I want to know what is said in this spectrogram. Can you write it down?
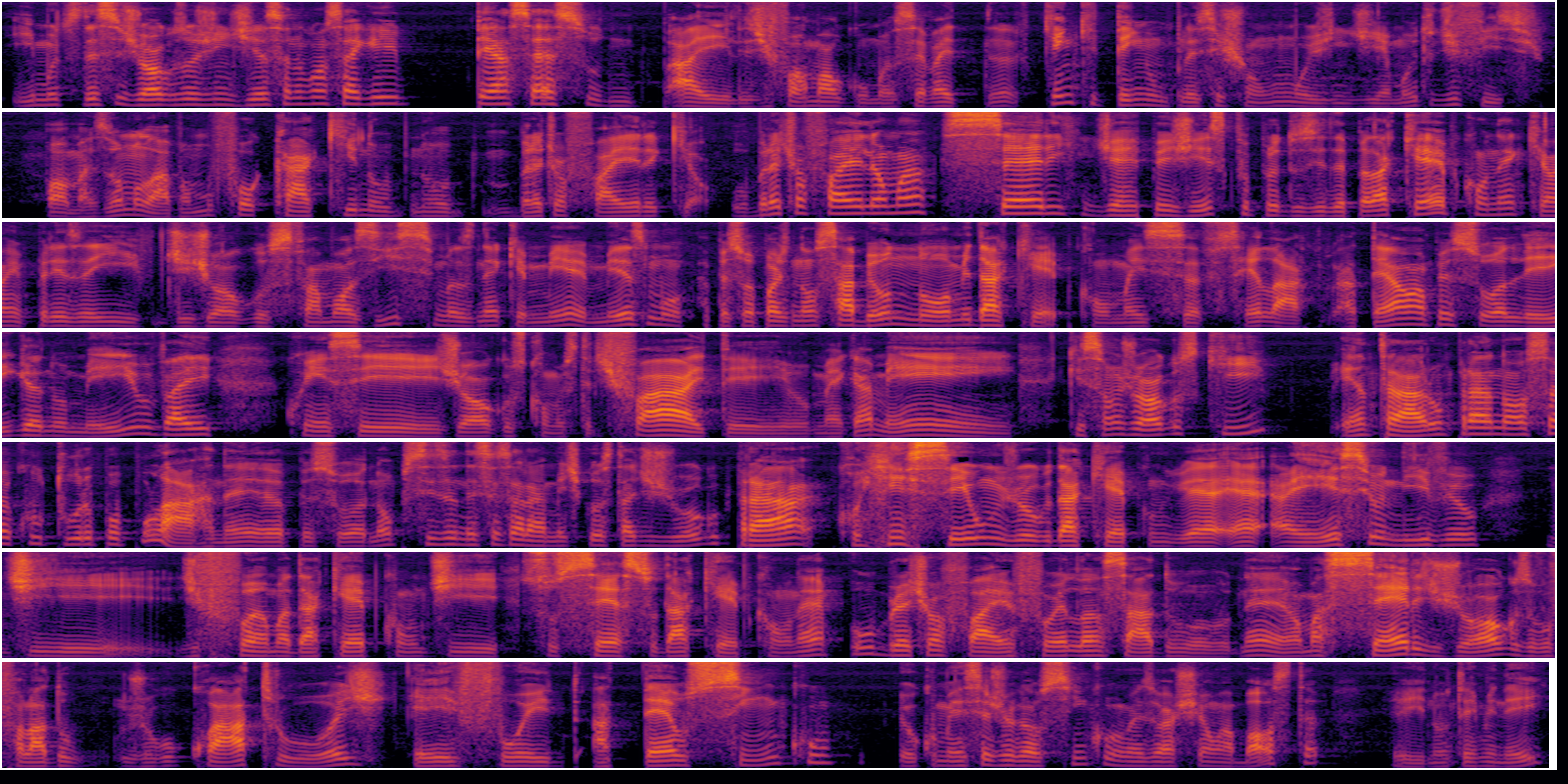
E muitos desses jogos hoje em dia você não consegue ter acesso a eles de forma alguma. Você vai, quem que tem um PlayStation 1 hoje em dia é muito difícil. Ó, mas vamos lá, vamos focar aqui no, no Breath of Fire aqui, ó. O Breath of Fire é uma série de RPGs que foi produzida pela Capcom, né, que é uma empresa aí de jogos famosíssimas, né, que é me mesmo a pessoa pode não saber o nome da Capcom, mas sei lá, até uma pessoa leiga no meio vai conhecer jogos como Street Fighter, o Mega Man, que são jogos que entraram para nossa cultura popular, né? A pessoa não precisa necessariamente gostar de jogo para conhecer um jogo da Capcom. É, é, é esse o nível de, de fama da Capcom, de sucesso da Capcom, né? O Breath of Fire foi lançado, né, é uma série de jogos, eu vou falar do jogo 4 hoje. Ele foi até o 5. Eu comecei a jogar o 5, mas eu achei uma bosta e não terminei.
